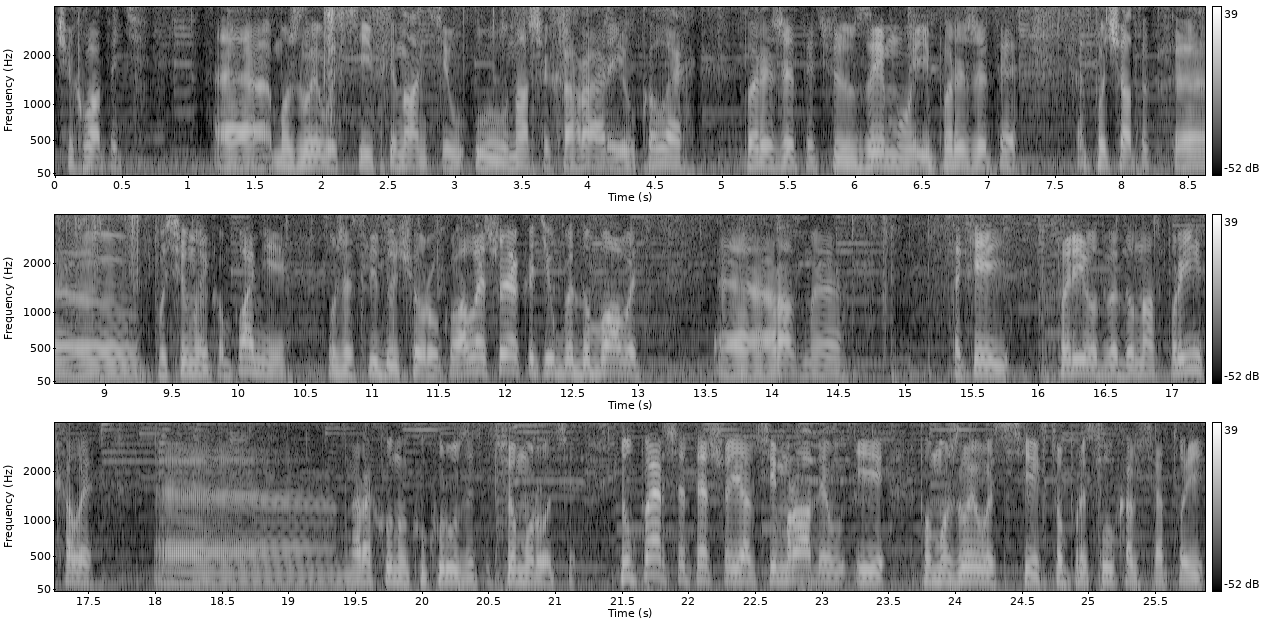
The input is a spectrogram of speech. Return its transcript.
чи хватить е, можливості фінансів у наших аграріїв, колег пережити цю зиму і пережити початок е, посівної кампанії уже слідуючого року. Але що я хотів би додати, е, раз ми такий період ви до нас приїхали е, на рахунок кукурузи в цьому році. Ну, перше, те, що я всім радив, і по можливості, хто прислухався, той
